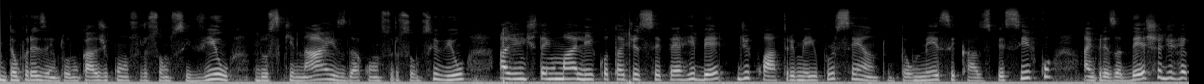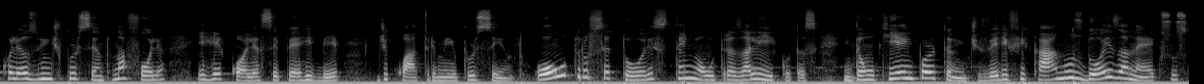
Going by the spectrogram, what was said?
Então, por exemplo, no caso de construção civil, dos quinais da construção civil, a gente tem uma alíquota de CPRB de 4,5%. Então, nesse caso específico, a empresa deixa de recolher os 20% na folha e recolhe a CPRB de 4,5%. Outros setores têm outras alíquotas. Então, o que é importante? Verificar nos dois anexos,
